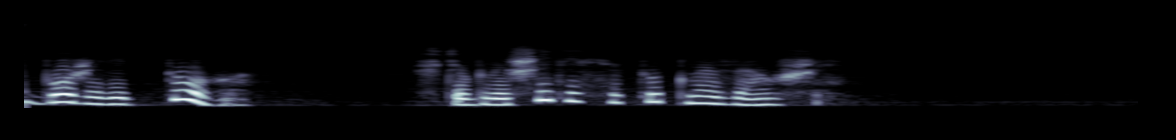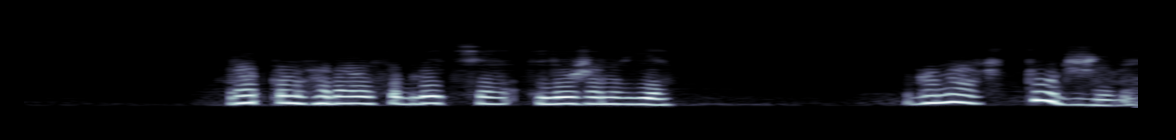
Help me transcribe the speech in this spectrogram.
Боже від того, щоб лишитися тут назавше. Раптом згадалось обличчя Люжанв'є. Вона ж тут живе.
